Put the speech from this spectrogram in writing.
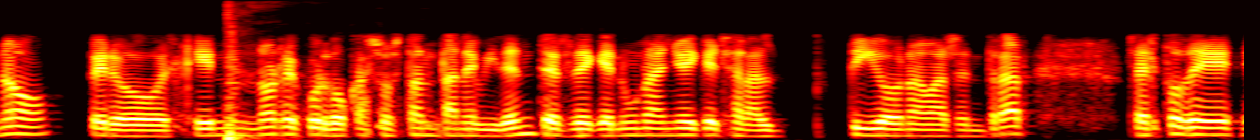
no, pero es que no, no recuerdo casos tan tan evidentes de que en un año hay que echar al tío nada más entrar. O sea, esto de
